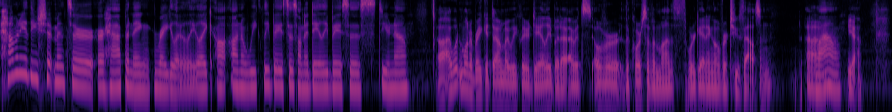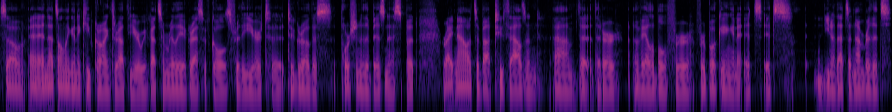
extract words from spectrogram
how many of these shipments are, are happening regularly, like uh, on a weekly basis, on a daily basis? Do you know? Uh, I wouldn't want to break it down by weekly or daily, but I would over the course of a month, we're getting over two thousand. Um, wow. Yeah. So, and, and that's only going to keep growing throughout the year. We've got some really aggressive goals for the year to, to grow this portion of the business. But right now, it's about 2,000 um, that, that are available for, for booking. And it's, it's, you know, that's a number that's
